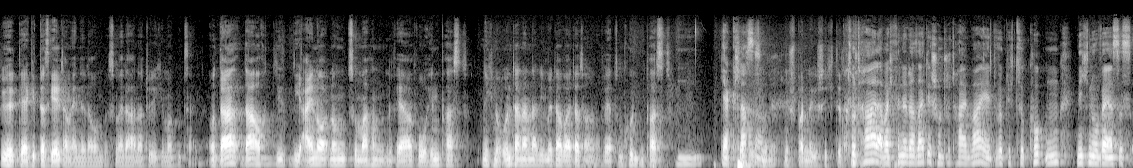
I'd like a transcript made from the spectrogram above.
Der, der gibt das Geld am Ende, darum müssen wir da natürlich immer gut sein. Und da, da auch die, die Einordnung zu machen, wer wohin passt, nicht nur untereinander die Mitarbeiter, sondern auch wer zum Kunden passt. Mhm. Ja, klasse. Das ist eine, eine, spannende Geschichte. Total, aber ich finde, da seid ihr schon total weit, wirklich zu gucken, nicht nur wer ist es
